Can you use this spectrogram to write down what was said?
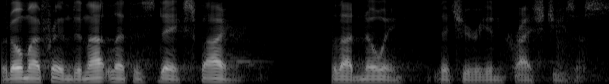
But oh, my friend, do not let this day expire without knowing that you're in Christ Jesus.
